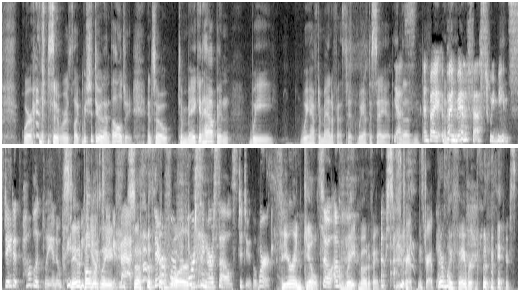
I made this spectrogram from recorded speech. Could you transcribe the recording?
we're we're like we should do an anthology, and so to make it happen, we we have to manifest it. We have to say it. Yes, and, then, and by and by then, manifest we mean state it publicly in a way state it publicly. Take it back. So therefore, forcing ourselves to do the work. Fear and guilt. So um, great motivators. it's true. It's true. They're yes. my favorite motivators.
